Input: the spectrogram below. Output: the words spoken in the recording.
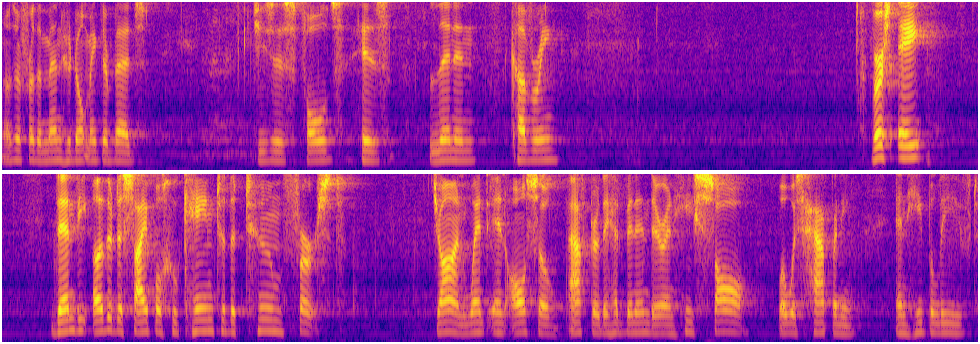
Those are for the men who don't make their beds. Jesus folds his linen covering. Verse 8 then the other disciple who came to the tomb first, John, went in also after they had been in there, and he saw what was happening and he believed.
